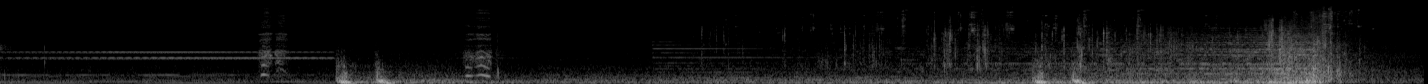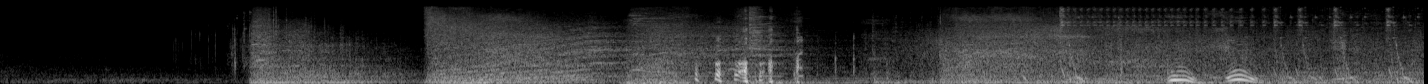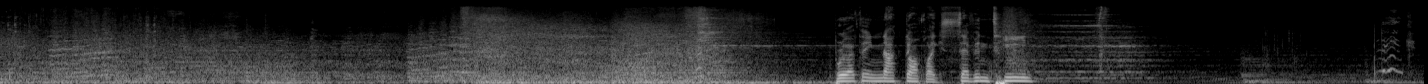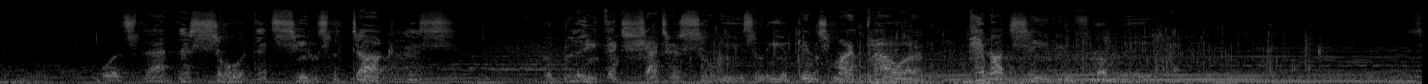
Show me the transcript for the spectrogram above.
Bro, that thing knocked off like 17. Link! Was that the sword that seals the darkness? A blade that shatters so easily against my power cannot save you from me.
